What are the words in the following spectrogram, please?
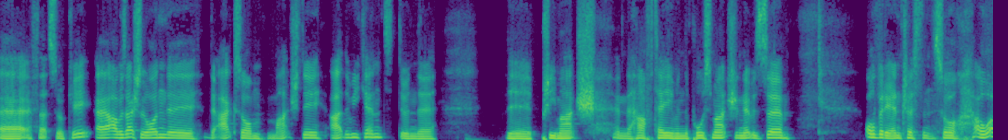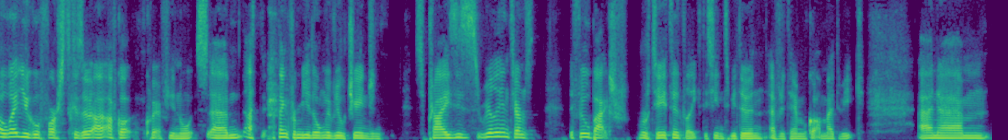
uh, if that's okay. Uh, I was actually on the the ACSOM match day at the weekend doing the the pre-match and the halftime and the post-match, and it was uh, all very interesting. So I'll, I'll let you go first because I've got quite a few notes. Um, I, th- I, think for me the only real change in surprises really in terms the fullbacks rotated like they seem to be doing every time we've got a midweek, and um,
